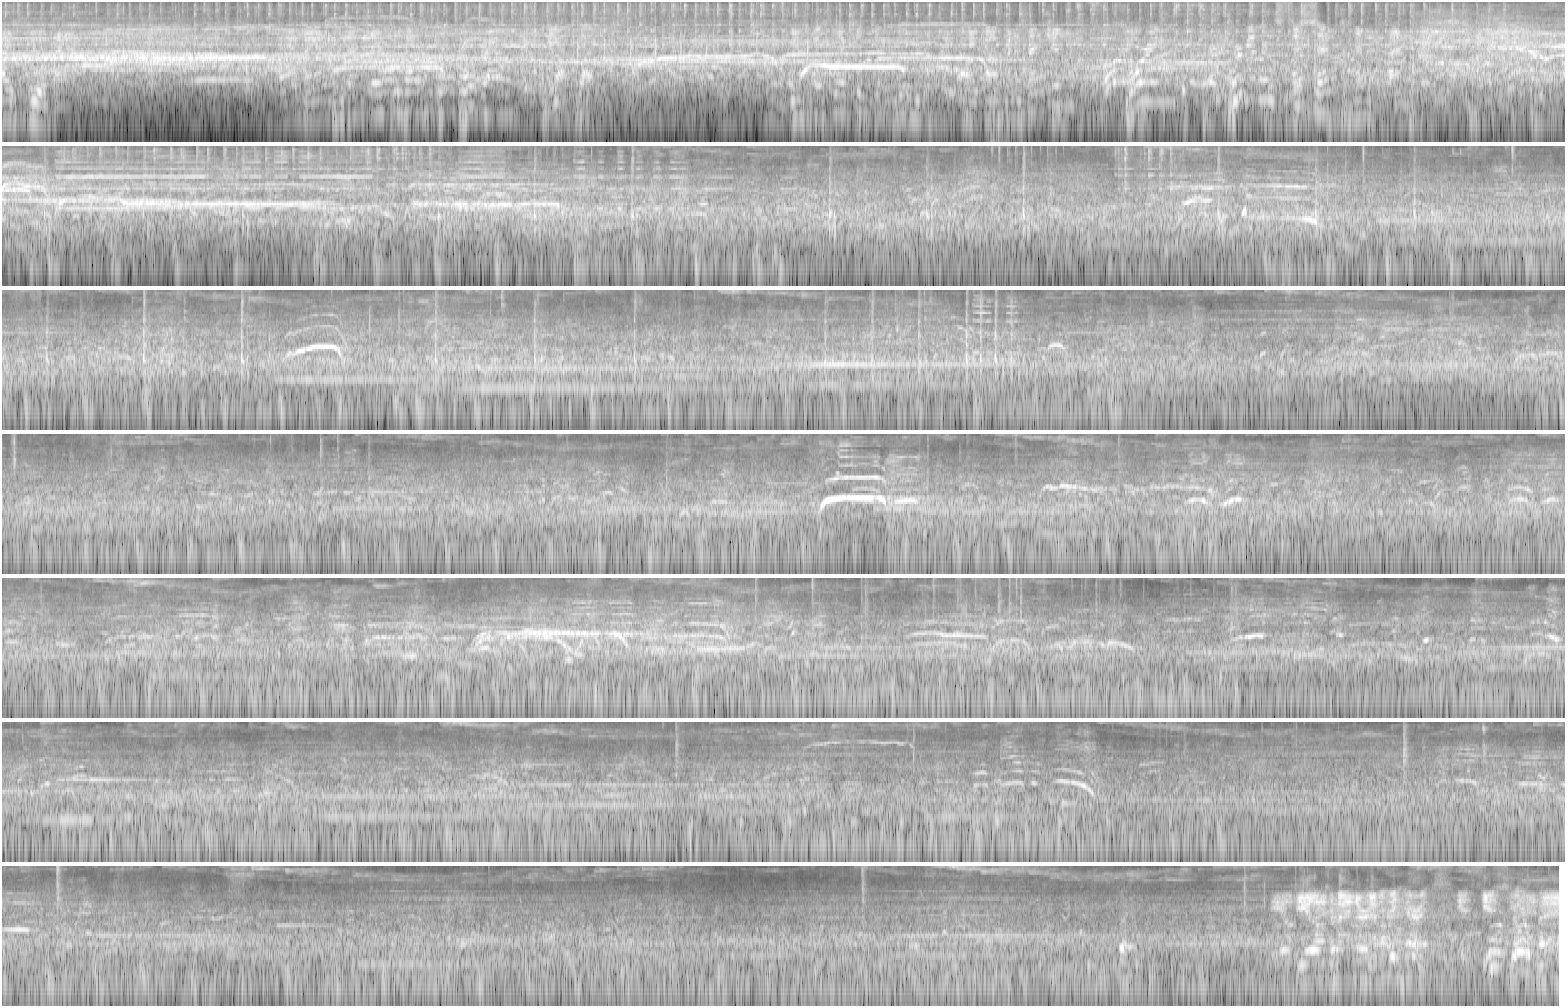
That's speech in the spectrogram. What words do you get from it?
High School Band. And band presents their 2010 program, Take Flight. Musical selections include Takeoff and Ascension, Soaring, Turbulence, Descent, and Landing.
